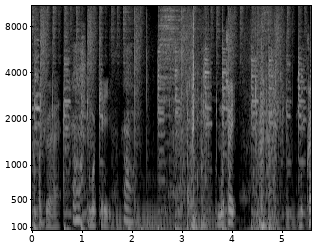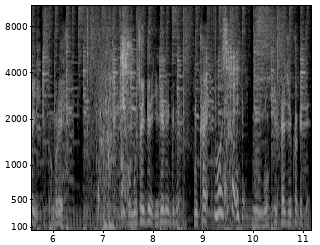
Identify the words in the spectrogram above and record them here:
頑張ってください。はい。思いっきり。はい。もうちょい。もう一回。頑張れ。おもうちょいいける、いける、いける。もう一回。もうちょい。うん、もう一回体重かけて。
